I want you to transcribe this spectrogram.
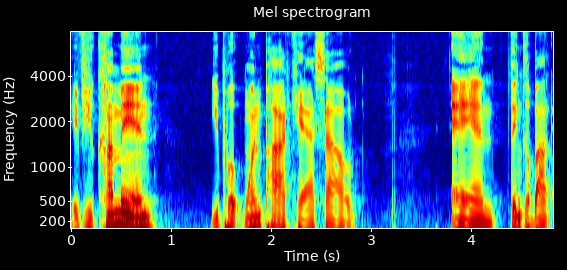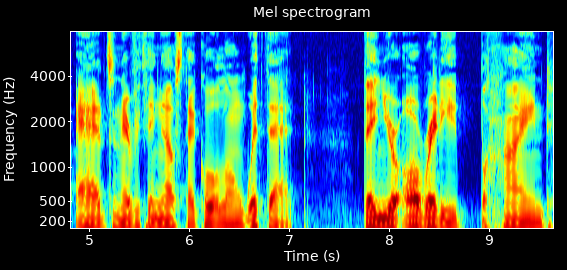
If you come in, you put one podcast out, and think about ads and everything else that go along with that, then you're already behind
